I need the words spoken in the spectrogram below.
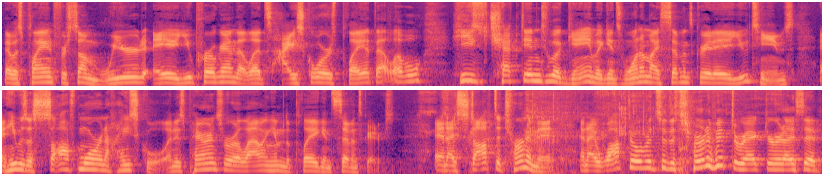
that was playing for some weird AAU program that lets high schoolers play at that level. He's checked into a game against one of my seventh grade AAU teams, and he was a sophomore in high school, and his parents were allowing him to play against seventh graders. And I stopped the tournament and I walked over to the tournament director and I said,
